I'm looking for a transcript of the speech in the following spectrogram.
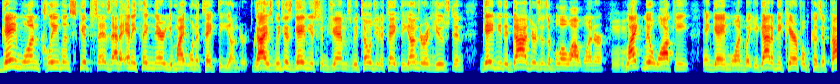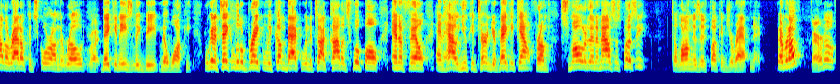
Game one, Cleveland, Skip says, out of anything there, you might want to take the under. Guys, we just gave you some gems. We told you to take the under in Houston, gave you the Dodgers as a blowout winner, Mm-hmm. like Milwaukee in game one, but you got to be careful because if Colorado can score on the road, Right. they can easily beat Milwaukee. We're going to take a little break. When we come back, we're going to talk college football, NFL, and how you can turn your bank account from smaller than a mouse's pussy to long as a fucking giraffe neck. Remember enough? Fair enough.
